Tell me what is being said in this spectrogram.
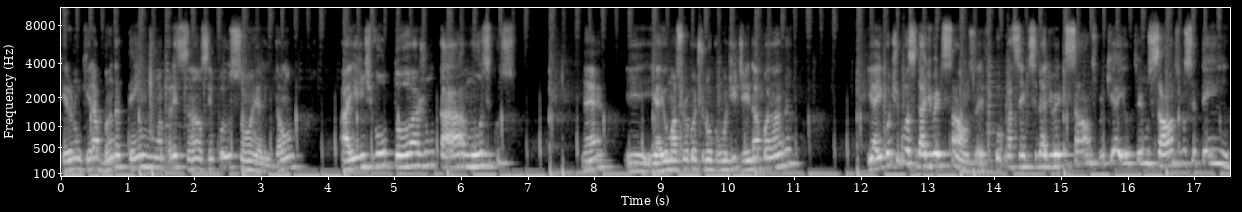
queira ou não queira, a banda tem uma pressão, sempre foi o sonho ali. Então, aí a gente voltou a juntar músicos, né? E, e aí o Mastur continuou como DJ da banda. E aí continua Cidade Verde Sounds. Aí ficou para sempre Cidade Verde Sounds, porque aí o termo Sounds você tem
